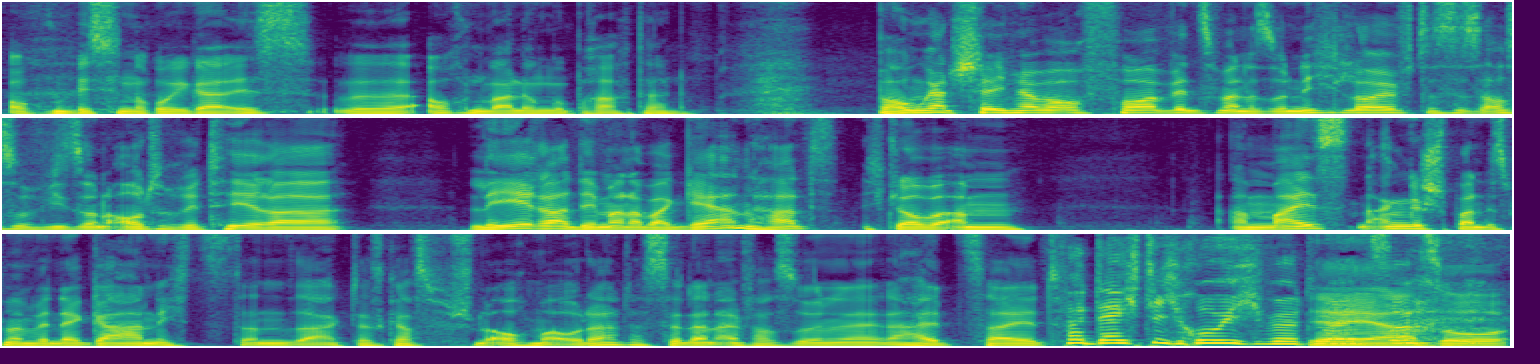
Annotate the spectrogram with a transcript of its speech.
auch ein bisschen ruhiger ist, äh, auch in Wallung gebracht hat. Baumgart stelle ich mir aber auch vor, wenn es mal so nicht läuft, das ist auch so wie so ein autoritärer Lehrer, den man aber gern hat. Ich glaube, am, am meisten angespannt ist man, wenn er gar nichts dann sagt. Das gab es bestimmt auch mal, oder? Dass er dann einfach so in einer Halbzeit. Verdächtig ruhig wird, Ja, ja, so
